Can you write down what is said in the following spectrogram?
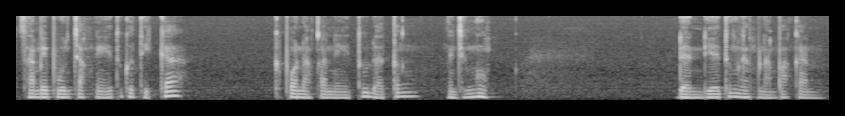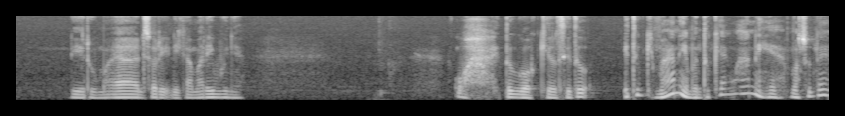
sampai puncaknya itu ketika keponakannya itu datang ngejenguk. Dan dia itu ngeliat penampakan di rumah eh sorry di kamar ibunya. Wah itu gokil sih. Itu itu gimana ya bentuknya? Yang aneh ya? Maksudnya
